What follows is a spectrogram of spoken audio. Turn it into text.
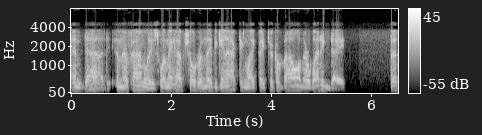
and dad in their families. When they have children, they begin acting like they took a vow on their wedding day that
